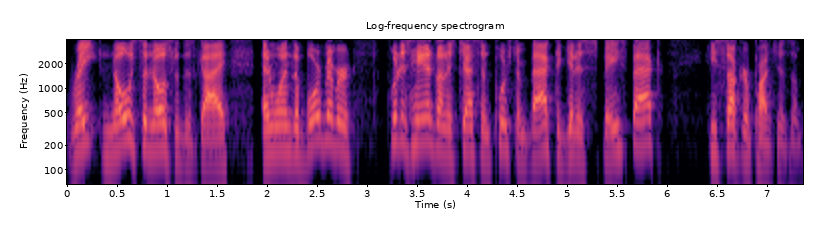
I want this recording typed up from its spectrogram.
right nose to nose with this guy, and when the board member put his hands on his chest and pushed him back to get his space back, he sucker punches him.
